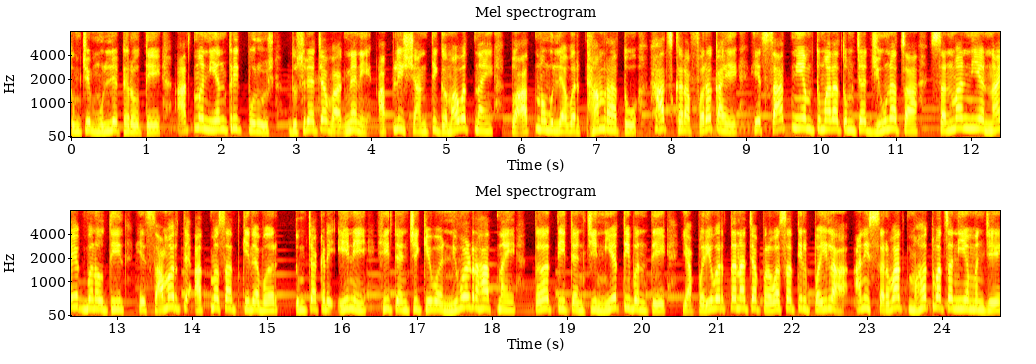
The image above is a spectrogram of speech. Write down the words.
तुमचे मूल्य ठरवते. आत्मनियंत्रित पुरुष दुसऱ्याच्या वागण्याने आपली शांती गमावत नाही तो आत्ममूल्यावर ठाम राहतो. हाच खरा फरक आहे. हे सात नियम तुम्हाला तुमच्या जीवनाचा सन्माननीय नायक बनवतील. हे सामर्थ्य आत्मसात केल्यावर तुमच्याकडे येणे ही त्यांची केवळ निवड राहत नाही तर ती त्यांची नियती बनते. या परिवर्तनाच्या प्रवासातील पहिला आणि सर्वात महत्त्वाचा नियम म्हणजे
